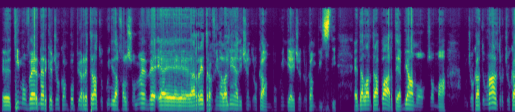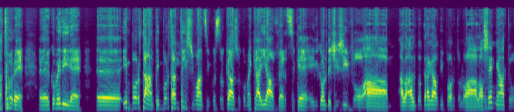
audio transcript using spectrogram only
eh, Timo Werner che gioca un po' più arretrato, quindi da falso 9 e eh, arretra fino alla linea di centrocampo, quindi ai centrocampisti. E dall'altra parte abbiamo insomma giocato un altro giocatore, eh, come dire, eh, importante, importantissimo, anzi in questo caso come Kai Havertz, che il gol decisivo a, al, al Dragao di Porto lo ha, lo ha segnato,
